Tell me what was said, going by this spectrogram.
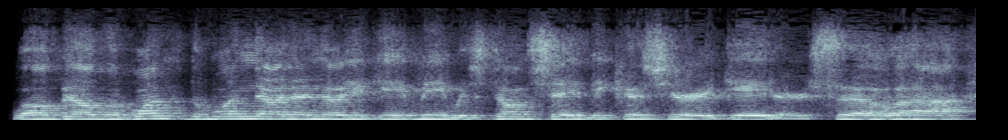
Well, Bill, the one the one note I know you gave me was don't say because you're a Gator. So uh,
